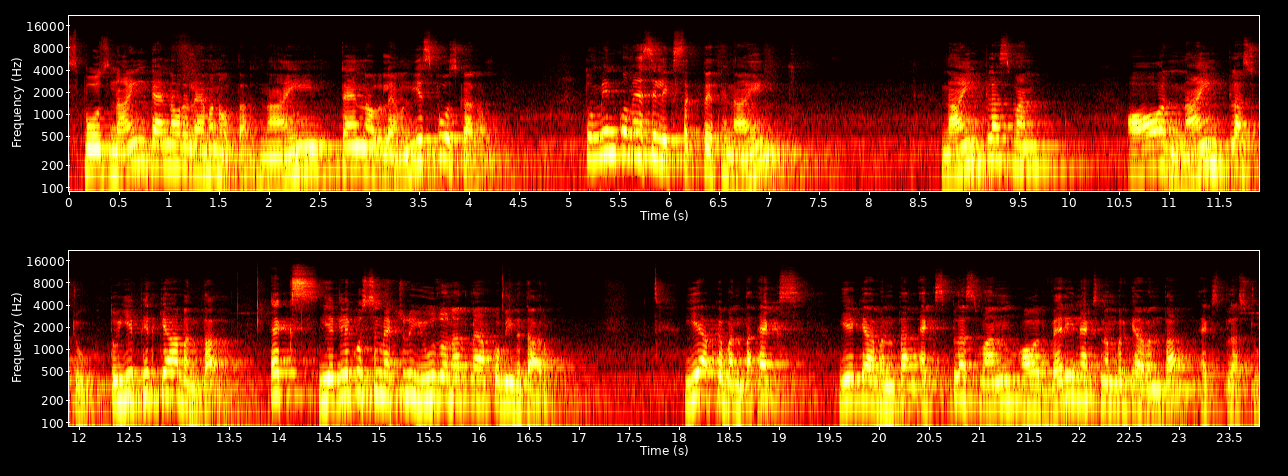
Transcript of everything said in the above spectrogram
सपोज़ नाइन, टेन और अलेवन होता, नाइन, टेन और अलेवन ये सपोज़ कर रहा हूँ। तो इनको हम ऐसे लिख सकते थे नाइन नाइन प्लस वन और नाइन प्लस टू। तो ये फिर क्या बनता? एक्स ये अगले क्वेश्चन में एक्चुअली यूज़ होना तो मैं आपको भी बता रहा हूँ। ये आपका बनता एक्स ये क्या बनता? एक्स प्लस वन और वेरी नेक्स्ट नंबर क्या बनता? एक्स प्लस टू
